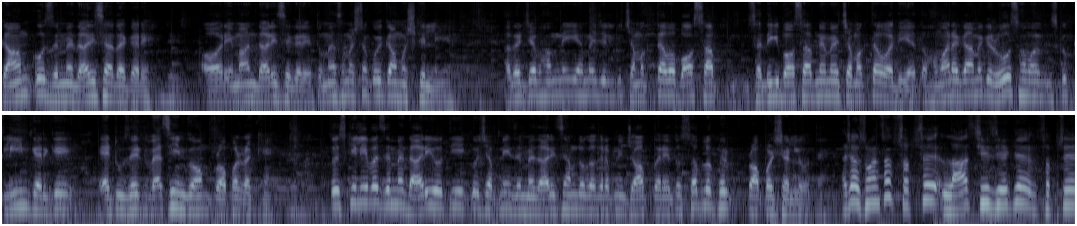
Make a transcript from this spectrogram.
काम को ज़िम्मेदारी से अदा करे और ईमानदारी से करे तो मैं समझता हूँ कोई काम मुश्किल नहीं है। अगर जब हमने ये हमें जिनकी चमकता हुआ बॉस साहब सदी की बॉस साहब ने हमें चमकता हुआ दिया तो हमारा काम है कि रोज़ हम इसको क्लीन करके ए टू जेड वैसे ही इनको हम प्रॉपर रखें। तो इसके लिए बस ज़िम्मेदारी होती है कुछ अपनी ज़िम्मेदारी से हम लोग अगर अपनी जॉब करें तो सब लोग फिर प्रॉपर चल होते हैं। अच्छा उस्मान साहब सबसे लास्ट चीज़ ये कि सबसे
